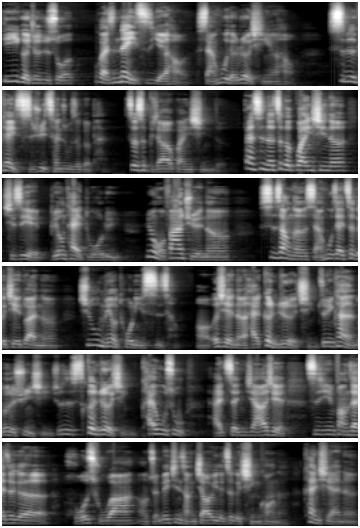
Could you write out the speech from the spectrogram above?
第一个就是说，不管是内资也好，散户的热情也好，是不是可以持续撑住这个盘，这是比较要关心的。但是呢，这个关心呢，其实也不用太多虑，因为我发觉呢，事实上呢，散户在这个阶段呢，几乎没有脱离市场哦，而且呢，还更热情。最近看很多的讯息，就是更热情，开户数还增加，而且资金放在这个活储啊，哦，准备进场交易的这个情况呢，看起来呢，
